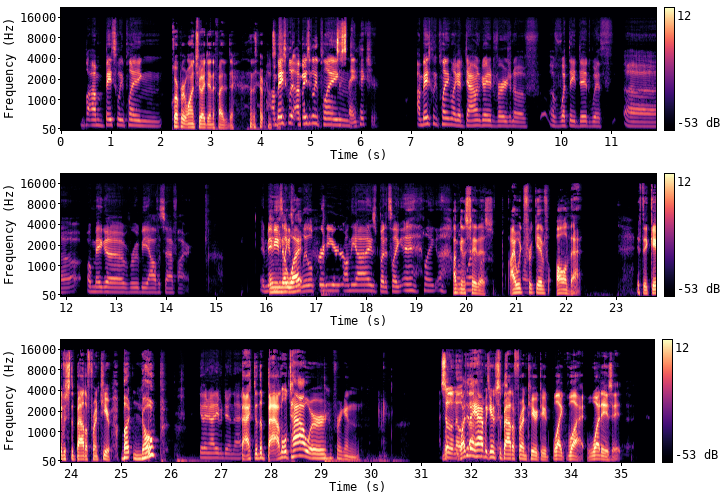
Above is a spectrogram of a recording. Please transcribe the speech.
I'm basically playing. Corporate wants you to identify the di- the differences. I'm basically. I'm basically playing. It's the same picture. I'm basically playing like a downgraded version of of what they did with uh Omega Ruby Alpha Sapphire. And maybe you it's know like what? It's a little prettier on the eyes, but it's like eh, like uh, I'm gonna say what- this. I would what? forgive all of that if they gave us the Battle Frontier. But nope. Yeah, they're not even doing that. Back to the Battle Tower. Friggin' I still don't know. What the do they have Battlefront against the. Battle Frontier, dude? Like what? What is it?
